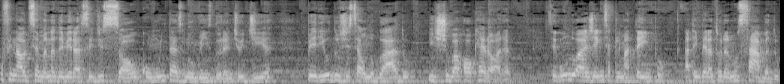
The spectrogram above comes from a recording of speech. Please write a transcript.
O final de semana deverá ser de sol, com muitas nuvens durante o dia, períodos de céu nublado e chuva a qualquer hora. Segundo a agência Climatempo, a temperatura no sábado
